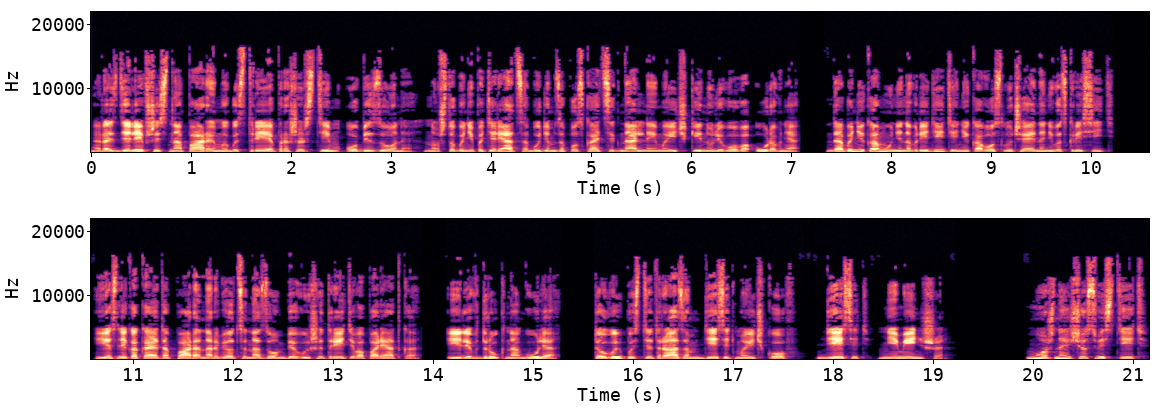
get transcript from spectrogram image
Разделившись на пары, мы быстрее прошерстим обе зоны, но чтобы не потеряться, будем запускать сигнальные маячки нулевого уровня, дабы никому не навредить и никого случайно не воскресить. Если какая-то пара нарвется на зомби выше третьего порядка или вдруг на гуля, то выпустит разом десять маячков. Десять, не меньше. Можно еще свистеть,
